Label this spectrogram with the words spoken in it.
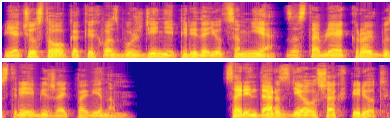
Я чувствовал, как их возбуждение передается мне, заставляя кровь быстрее бежать по венам. Сариндар сделал шаг вперед.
